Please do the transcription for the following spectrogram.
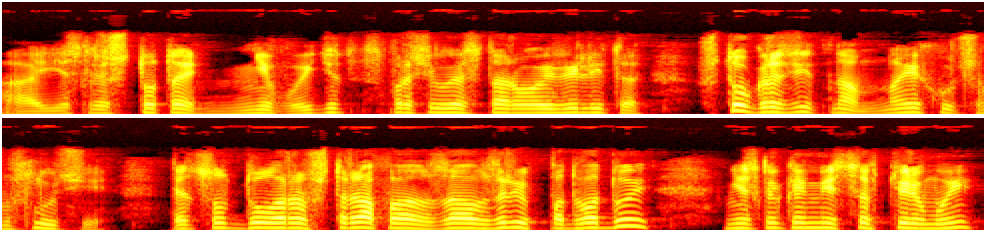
«А если что-то не выйдет?» — спросил я старого Велита. «Что грозит нам в наихудшем случае? Пятьсот долларов штрафа за взрыв под водой? Несколько месяцев тюрьмы?»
